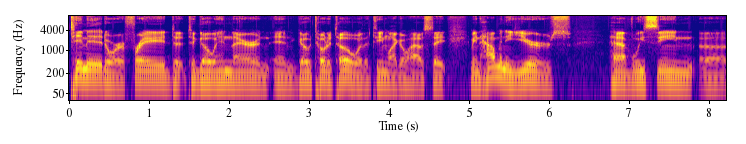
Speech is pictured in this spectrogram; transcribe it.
timid or afraid to, to go in there and, and go toe to toe with a team like Ohio State. I mean, how many years have we seen uh,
